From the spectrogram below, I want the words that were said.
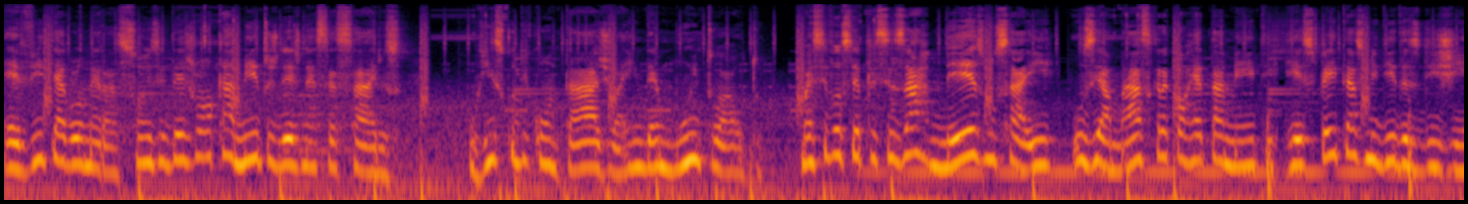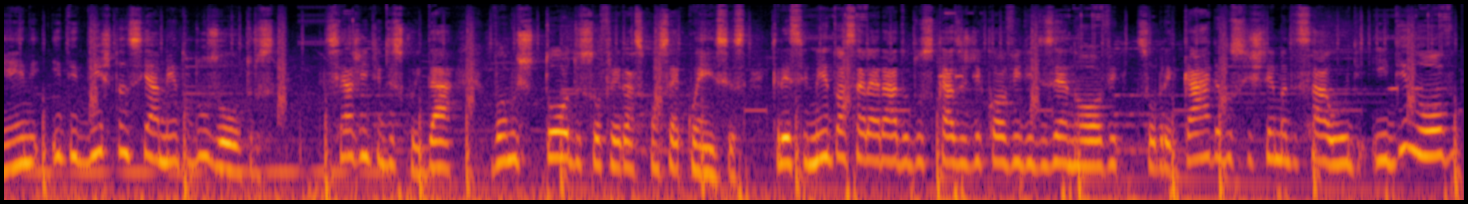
Evite aglomerações e deslocamentos desnecessários. O risco de contágio ainda é muito alto. Mas se você precisar mesmo sair, use a máscara corretamente, respeite as medidas de higiene e de distanciamento dos outros. Se a gente descuidar, vamos todos sofrer as consequências: crescimento acelerado dos casos de Covid-19, sobrecarga do sistema de saúde e, de novo,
